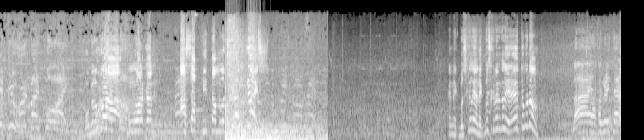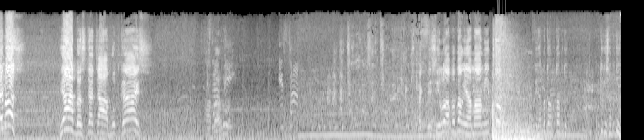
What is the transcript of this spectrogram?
If you my boy, Mobil gua mengeluarkan asap hitam legam, guys. Eh, naik bus kali ya, naik bus keren kali ya. Eh, tunggu dong. Bye, have a great time. Eh, bos. Ya, busnya cabut, guys. Ah, baru. Spek visi lu apa bang? Yamaha Mito. Eh apa tuh? Apa tuh? Apa tuh? Apa tuh guys? Apa tuh?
